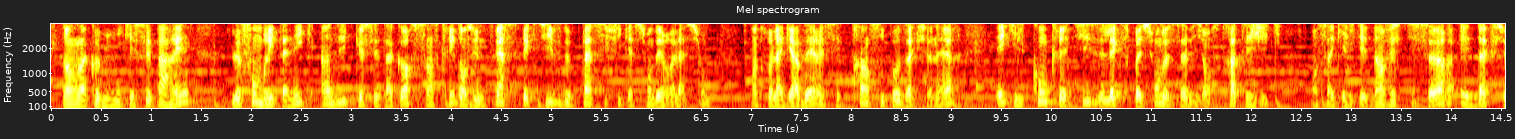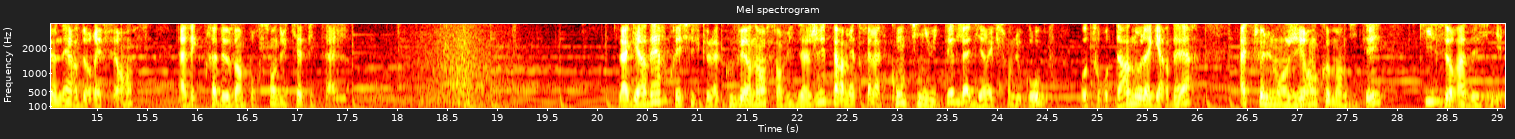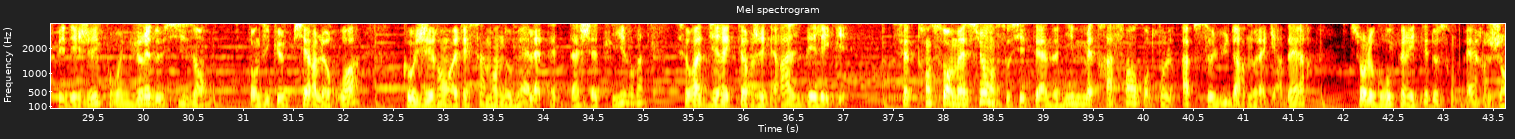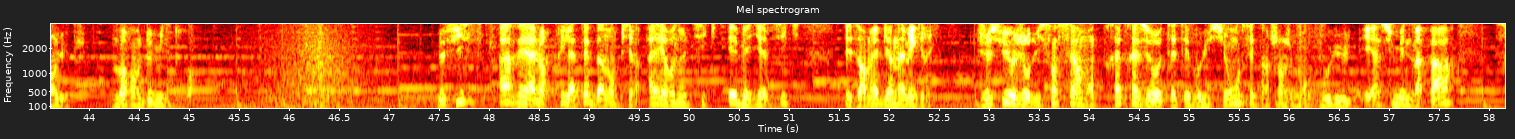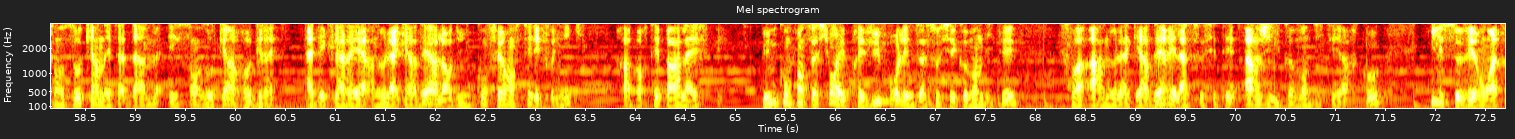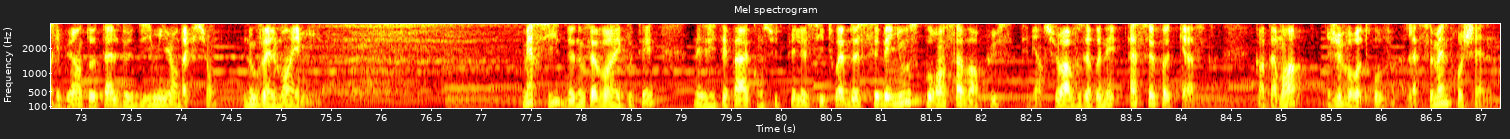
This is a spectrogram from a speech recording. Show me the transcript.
Dans un communiqué séparé, le fonds britannique indique que cet accord s'inscrit dans une perspective de pacification des relations entre Lagardère et ses principaux actionnaires et qu'il concrétise l'expression de sa vision stratégique en sa qualité d'investisseur et d'actionnaire de référence avec près de 20% du capital. Lagardère précise que la gouvernance envisagée permettrait la continuité de la direction du groupe autour d'Arnaud Lagardère, actuellement gérant commandité, qui sera désigné PDG pour une durée de 6 ans, tandis que Pierre Leroy, co-gérant et récemment nommé à la tête d'Achète Livre, sera directeur général délégué. Cette transformation en société anonyme mettra fin au contrôle absolu d'Arnaud Lagardère sur le groupe hérité de son père, Jean-Luc, mort en 2003. Le fils avait alors pris la tête d'un empire aéronautique et médiatique, désormais bien amaigri. Je suis aujourd'hui sincèrement très très heureux de cette évolution, c'est un changement voulu et assumé de ma part, sans aucun état d'âme et sans aucun regret, a déclaré Arnaud Lagardère lors d'une conférence téléphonique rapportée par l'AFP. Une compensation est prévue pour les associés commandités, soit Arnaud Lagardère et la société Argile Commandité Arco, ils se verront attribuer un total de 10 millions d'actions nouvellement émises. Merci de nous avoir écoutés. N'hésitez pas à consulter le site web de CB News pour en savoir plus et bien sûr à vous abonner à ce podcast. Quant à moi, je vous retrouve la semaine prochaine.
